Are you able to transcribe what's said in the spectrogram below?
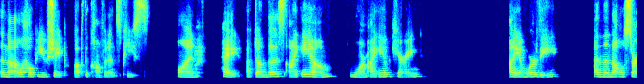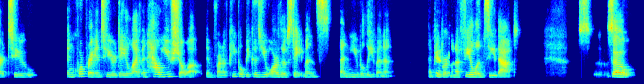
and that will help you shape up the confidence piece on hey i've done this i am warm. I am caring. I am worthy. And then that will start to incorporate into your daily life and how you show up in front of people because you are those statements and you believe in it. And people yeah. are going to feel and see that. So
